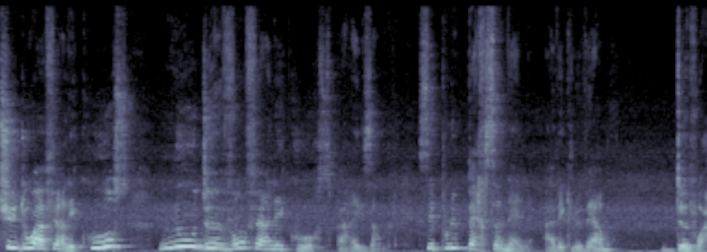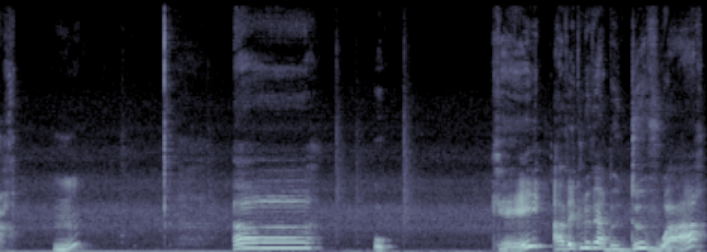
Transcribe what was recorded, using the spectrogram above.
tu dois faire les courses, nous devons faire les courses, par exemple. C'est plus personnel avec le verbe devoir. Hmm? Euh, ok. Avec le verbe devoir,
